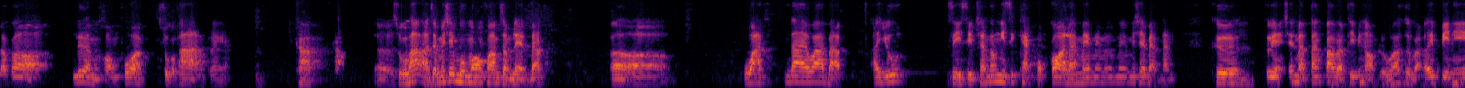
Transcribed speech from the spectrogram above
แล้วก็เรื่องของพวกสุขภาพอะไรเงี้ย ครับเออสุขภาพอาจจะไม่ใช่มุมมองความสำเร็จแบบ เอ่อวัดได้ว่าแบบอายุสี่สิบฉันต้องมีซิกแพคหกก้อนแล้วไม่ไม่ไม่ไม่ไม่ใช่แบบนั้น คืออมคืออย่างเช่นแบบตั้งเป้าแบบที่พี่หนอมรู้ว่าคือแบบเอ้ยปีนี้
